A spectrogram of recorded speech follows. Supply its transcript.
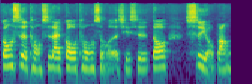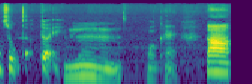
公司的同事在沟通什么的，其实都是有帮助的。对，嗯，OK，那。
